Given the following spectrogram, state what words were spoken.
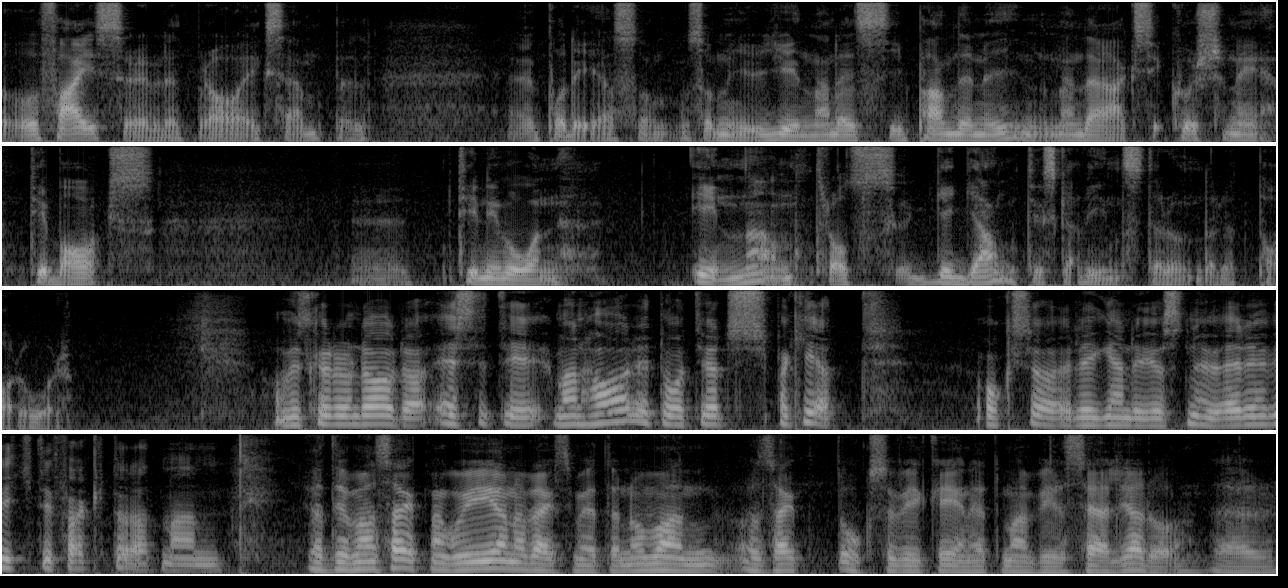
och Pfizer är väl ett bra exempel eh, på det som, som ju gynnades i pandemin men där aktiekursen är tillbaks eh, till nivån innan trots gigantiska vinster under ett par år. Om vi ska runda av då. SCT, man har ett åtgärdspaket också liggande just nu. Är det en viktig faktor att man... Ja, det man sagt, man går igenom verksamheten och man har sagt också vilka enheter man vill sälja då. Där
